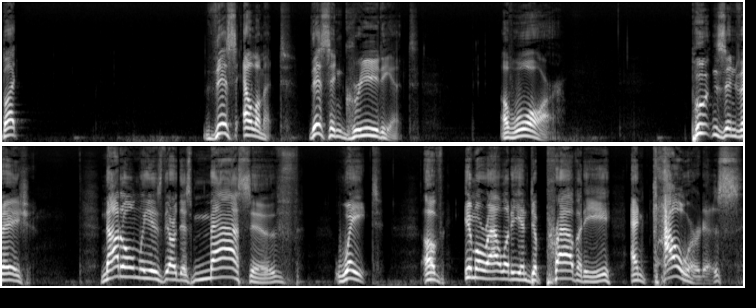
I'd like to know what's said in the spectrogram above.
But this element, this ingredient of war, Putin's invasion, not only is there this massive weight of immorality and depravity and cowardice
